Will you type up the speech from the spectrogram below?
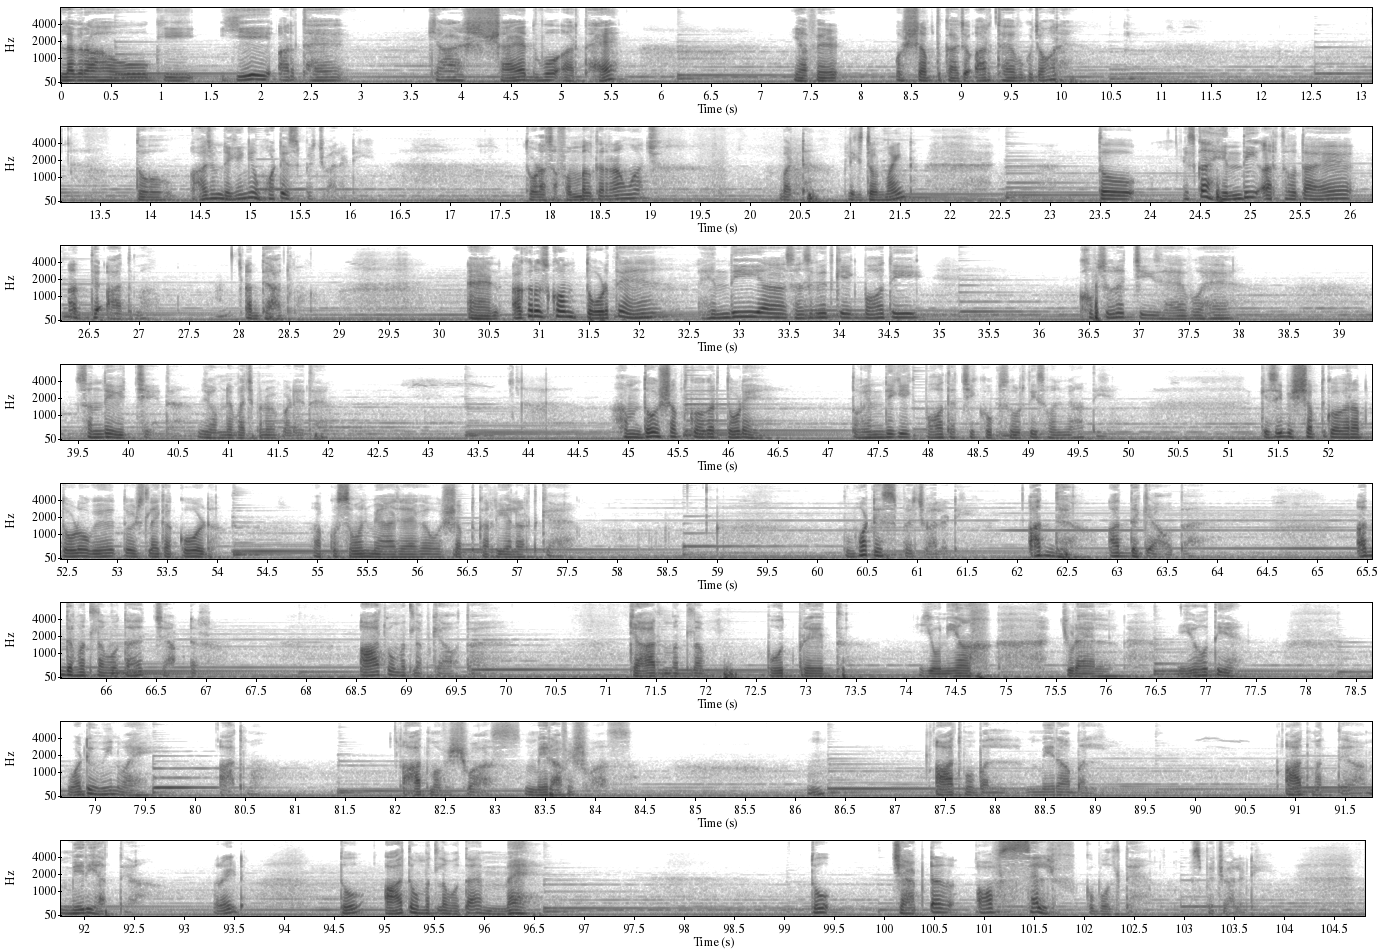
लग रहा हो कि ये अर्थ है, क्या शायद वो अर्थ है? या फिर उस शब्द का जो अर्थ है वो कुछ और है? तो आज हम देखेंगे व्हाट इज़ स्पिरिचुअलिटी थोड़ा सा फंबल कर रहा हूँ आज बट प्लीज़ डोंट माइंड तो इसका हिंदी अर्थ होता है अध्यात्म अध्यात्म। एंड अगर उसको हम तोड़ते हैं, हिंदी या संस्कृत की एक बहुत ही खूबसूरत चीज़ है, वो है संधि विच्छेद जो हमने बचपन में पढ़े थे। हम दो शब्द को अगर तोड़ें तो हिंदी की एक बहुत अच्छी खूबसूरती समझ में आती है। किसी भी शब्द को अगर आप तोड़ोगे तो इट्स लाइक अ कोड आपको समझ में आ जाएगा वो शब्द का रियल अर्थ क्या है। वॉट इज़ स्पिरिचुअलिटी अध्य अध्य क्या होता है? अध्य मतलब होता है चैप्टर आत्म मतलब क्या होता है? क्या आत्म मतलब भूत, प्रेत, योनिया, चुड़ैल, ये होती है। वॉट यू मीन वाई आत्मा? आत्मविश्वास, मेरा विश्वास। हम्म? आत्मबल, मेरा बल। आत्महत्या, मेरी हत्या राइट तो आत्म मतलब होता है मैं। तो चैप्टर ऑफ़ सेल्फ को बोलते हैं स्पिरिचुअलिटी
